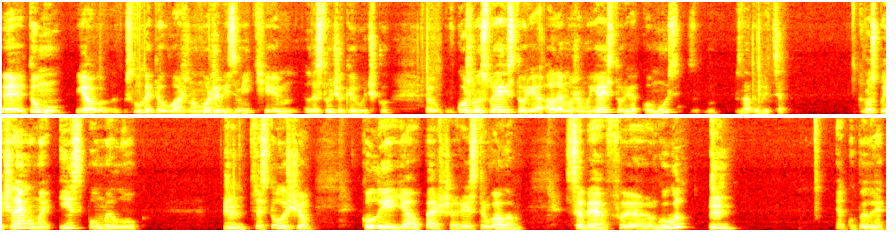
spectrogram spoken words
Е, тому я слухайте уважно, може візьміть ем, листочок і ручку. Е, У кожного своя історія, але може моя історія комусь знадобиться. Розпочнемо ми із помилок. Це з того, що коли я вперше реєструвала себе в е, Google, купили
